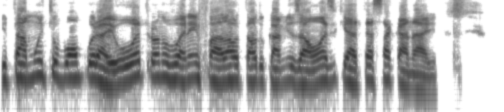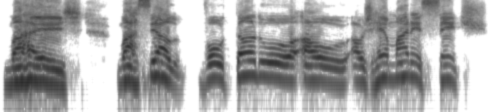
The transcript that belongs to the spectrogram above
e tá muito bom por aí. O outro eu não vou nem falar, o tal do camisa 11, que é até sacanagem. Mas, Marcelo, voltando ao, aos remanescentes,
